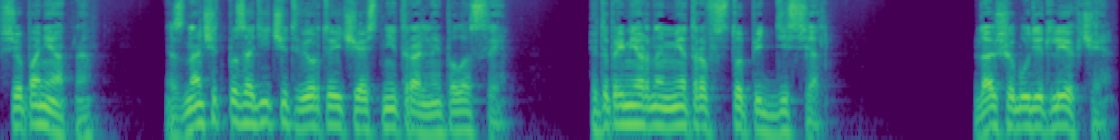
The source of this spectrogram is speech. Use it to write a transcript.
Все понятно. Значит, позади четвертая часть нейтральной полосы. Это примерно метров 150. Дальше будет легче.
